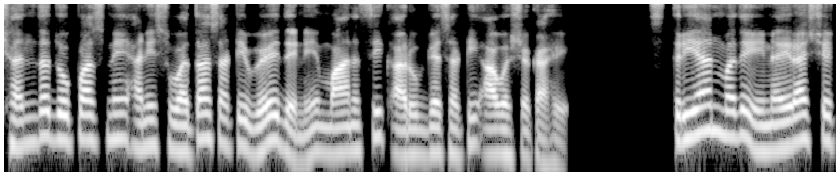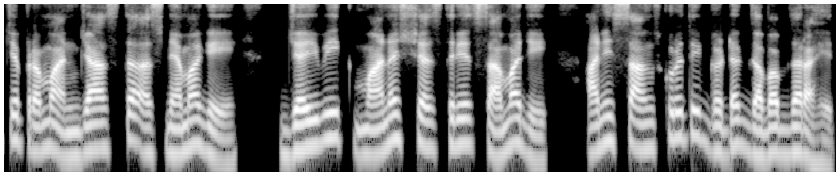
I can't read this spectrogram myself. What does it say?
छंद जोपासणे आणि स्वतःसाठी वेळ देणे मानसिक आरोग्यासाठी आवश्यक आहे. स्त्रियांमध्ये नैराश्याचे प्रमाण जास्त असण्यामागे जैविक मानसशास्त्रीय सामाजिक आणि सांस्कृतिक घटक जबाबदार आहेत.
